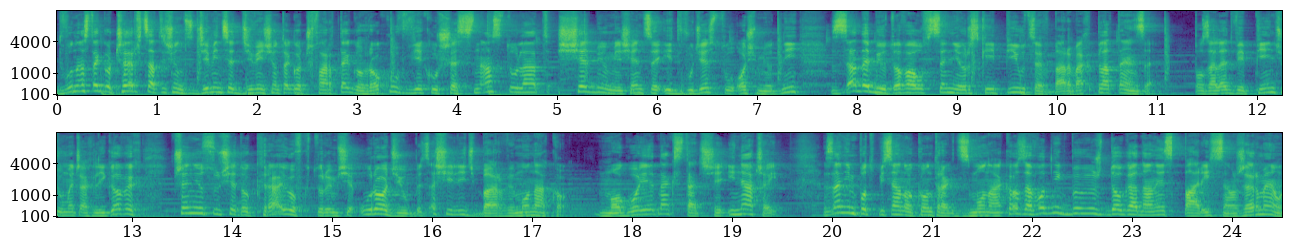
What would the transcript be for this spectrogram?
12 czerwca 1994 roku w wieku 16 lat, 7 miesięcy i 28 dni zadebiutował w seniorskiej piłce w barwach Platense. Po zaledwie pięciu meczach ligowych przeniósł się do kraju, w którym się urodził, by zasilić barwy Monaco. Mogło jednak stać się inaczej. Zanim podpisano kontrakt z Monaco, zawodnik był już dogadany z Paris Saint-Germain,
